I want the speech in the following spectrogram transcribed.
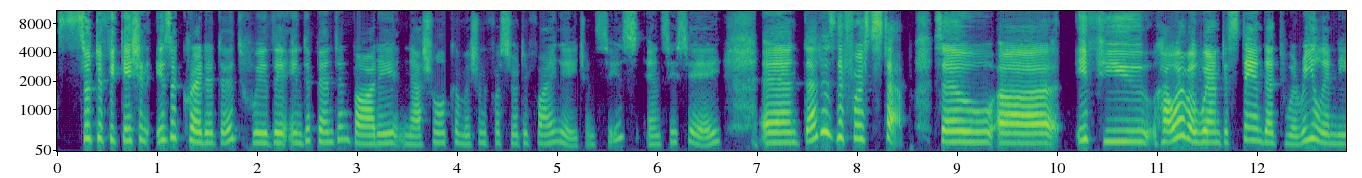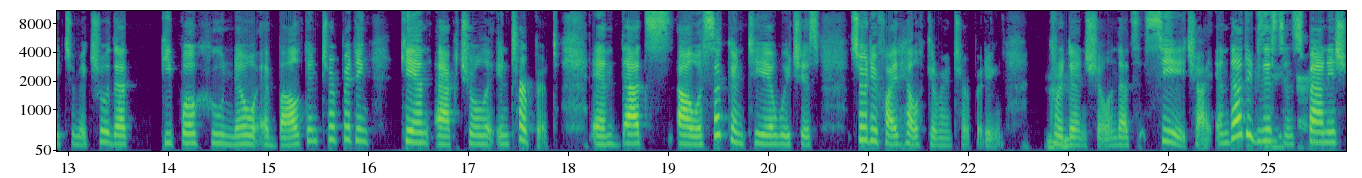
certification is accredited with the independent body, National Commission for Certifying Agencies, NCCA, and that is the first step. So, uh, if you, however, we understand that we really need to make sure that people who know about interpreting can actually interpret. And that's our second tier, which is certified healthcare interpreting. Credential, and that's CHI. And that exists in Spanish,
